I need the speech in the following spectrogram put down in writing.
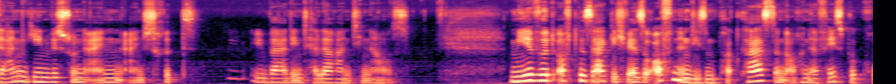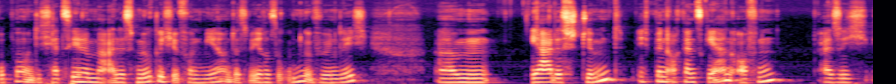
dann gehen wir schon einen, einen Schritt über den Tellerrand hinaus. Mir wird oft gesagt, ich wäre so offen in diesem Podcast und auch in der Facebook-Gruppe und ich erzähle mal alles Mögliche von mir und das wäre so ungewöhnlich. Ähm, ja, das stimmt. Ich bin auch ganz gern offen. Also ich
